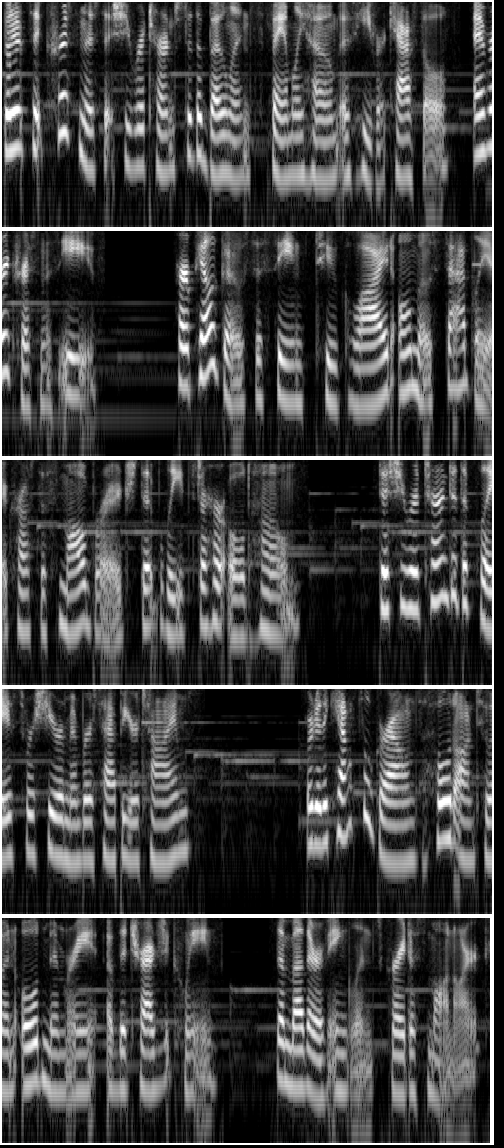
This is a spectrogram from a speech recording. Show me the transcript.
But it's at Christmas that she returns to the Boleyns' family home of Hever Castle every Christmas Eve. Her pale ghost is seen to glide almost sadly across the small bridge that leads to her old home. Does she return to the place where she remembers happier times? Or do the council grounds hold on to an old memory of the tragic queen, the mother of England's greatest monarch?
